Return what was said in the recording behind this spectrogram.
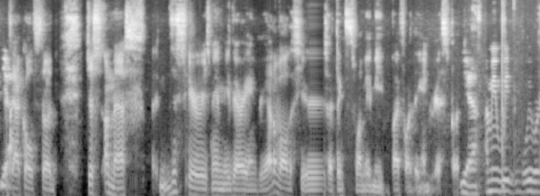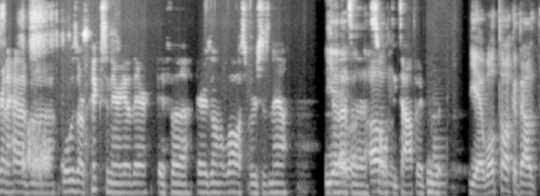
yeah. if that goal stood. Just a mess. This series made me very angry. Out of all the series, I think this one made me by far the angriest. But yeah, I mean we we were gonna have uh, what was our pick scenario there if uh, Arizona lost versus now. Yeah, so that's a um, salty um, topic. But yeah, we'll talk about.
